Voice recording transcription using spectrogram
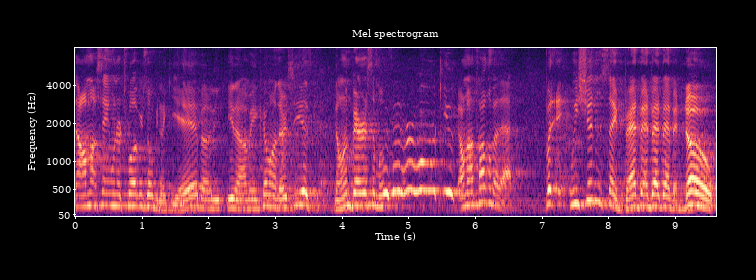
Now, I'm not saying when they're 12 years old, be like, yeah, buddy. You know, I mean, come on, there she is. Don't embarrass them. Oh, is that her? Oh, cute. I'm not talking about that. But it, we shouldn't say bad, bad, bad, bad, bad. No,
